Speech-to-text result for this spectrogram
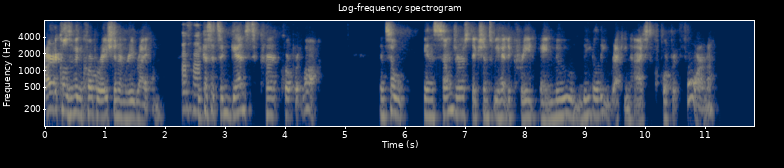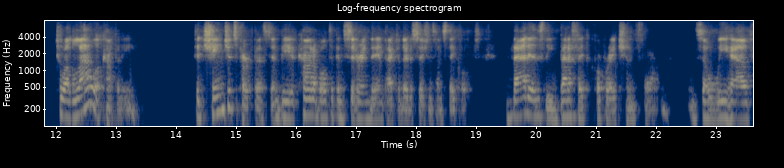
articles of incorporation and rewrite them uh-huh. because it's against current corporate law. And so in some jurisdictions, we had to create a new legally recognized corporate form to allow a company to change its purpose and be accountable to considering the impact of their decisions on stakeholders. That is the benefit corporation form. And so we have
